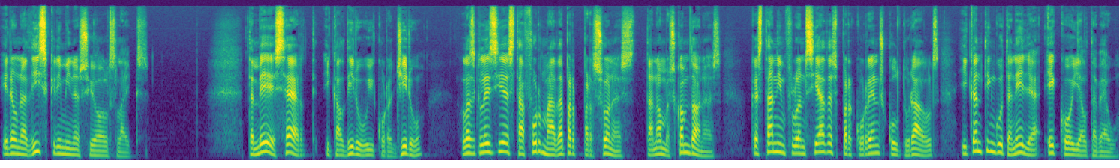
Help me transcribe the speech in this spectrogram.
era una discriminació als laics. També és cert, i cal dir-ho i corregir-ho, l'Església està formada per persones, tant homes com dones, que estan influenciades per corrents culturals i que han tingut en ella eco i altaveu.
